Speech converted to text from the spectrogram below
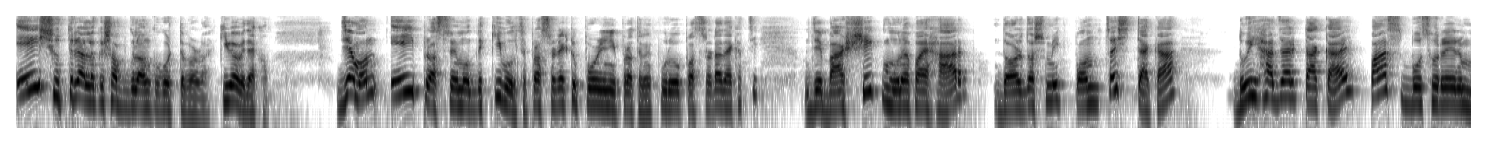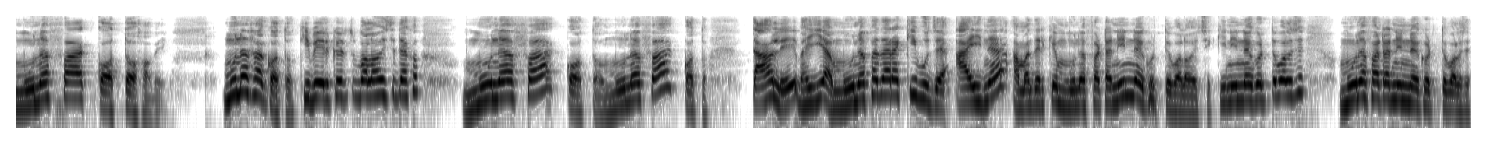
এই সূত্রের আলোকে সবগুলো অঙ্ক করতে পারবা। কীভাবে দেখো? যেমন এই প্রশ্নের মধ্যে কি বলছে? প্রশ্নটা একটু পড়ে নিই প্রথমে, পুরো প্রশ্নটা দেখাচ্ছি। যে বার্ষিক মুনাফায় হার দশ দশমিক পঞ্চাশ টাকা দুই হাজার টাকায় পাঁচ বছরের মুনাফা কত হবে? মুনাফা কত? কি বের করতে বলা হয়েছে দেখো? মুনাফা কত? মুনাফা কত? তাহলে ভাইয়া মুনাফা দ্বারা কি বোঝায়? আইনা আমাদেরকে মুনাফাটা নির্ণয় করতে বলা হয়েছে। কি নির্ণয় করতে বলেছে মুনাফাটা নির্ণয় করতে বলেছে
